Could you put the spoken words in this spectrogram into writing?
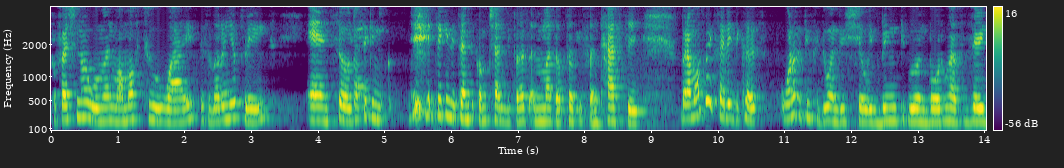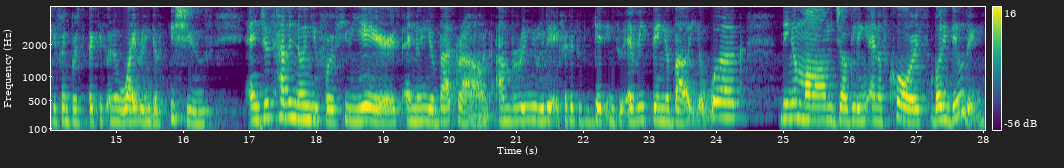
professional woman, mom of two, wife. There's a lot on your plate, and so just taking taking the time to come chat with us and Mama Talk Talk is fantastic. But I'm also excited because one of the things we do on this show is bringing people on board who have very different perspectives on a wide range of issues. And just having known you for a few years and knowing your background, I'm really, really excited to get into everything about your work, being a mom, juggling, and of course, bodybuilding.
